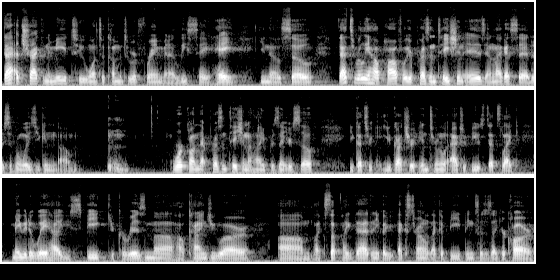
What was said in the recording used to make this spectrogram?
that attracted me to want to come into a frame and at least say, hey, you know. So that's really how powerful your presentation is. And like I said, there's different ways you can um, work on that presentation on how you present yourself. You got your you got your internal attributes. That's like maybe the way how you speak, your charisma, how kind you are um, like stuff like that. Then you got your external, that could be things such as like your car,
